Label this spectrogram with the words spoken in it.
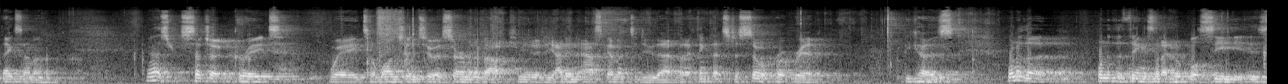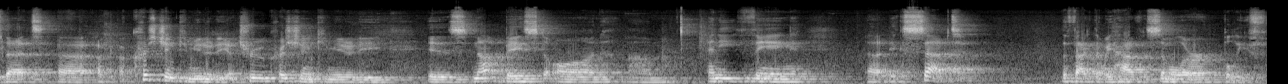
Thanks, Emma. That's such a great way to launch into a sermon about community. I didn't ask Emma to do that, but I think that's just so appropriate because one of the one of the things that I hope we'll see is that uh, a, a, Christian community, a true Christian community, is not based on um, anything uh, except the fact that we have a similar belief,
